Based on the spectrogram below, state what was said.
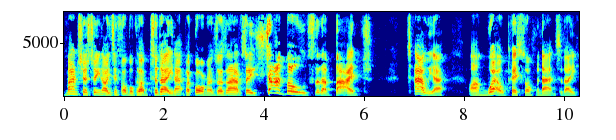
Manchester United Football Club. Today, that performance was an absolute shambles to the badge. Tell ya. I'm well pissed off with that today.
